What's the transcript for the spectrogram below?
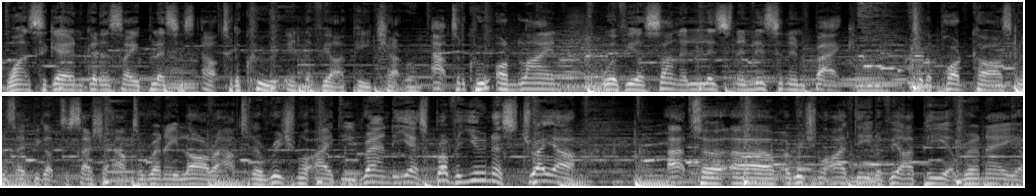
Once again, gonna say blessings out to the crew in the VIP chat room, out to the crew online, whether you're Sunday listening, listening back to the podcast. Gonna say big up to Sasha, out to Renee, Lara, out to the original ID, Randy, yes, brother Eunice, Drea, out to um, original ID, the VIP, Renee,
